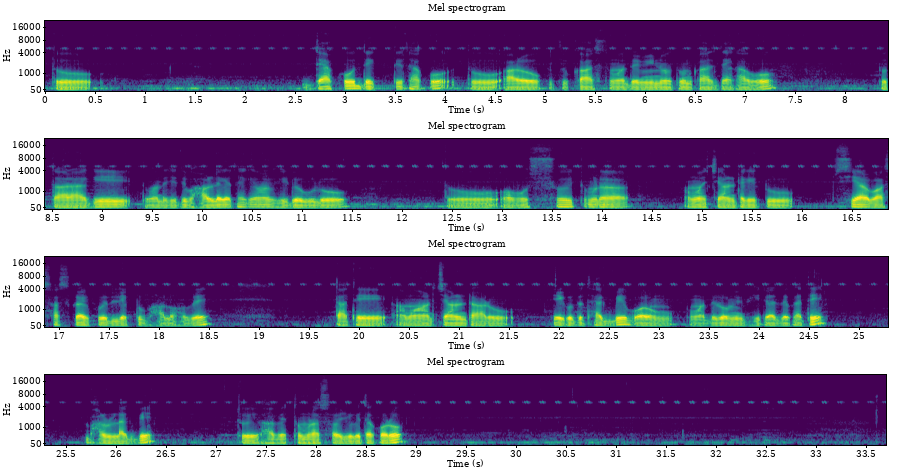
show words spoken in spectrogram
তো দেখো, দেখতে থাকো। তো আরও কিছু কাজ তোমাদের আমি নতুন কাজ দেখাবো। তো তার আগে তোমাদের যদি ভালো লেগে থাকে আমার ভিডিওগুলো, তো অবশ্যই তোমরা আমার চ্যানেলটাকে একটু শেয়ার বা সাবস্ক্রাইব করে দিলে একটু ভালো হবে। তাতে আমার চ্যানেলটা আরও এগোতে থাকবে, বরং তোমাদেরও আমি ভিডিও দেখাতে ভালো লাগবে। তো এইভাবে তোমরা সহযোগিতা করো।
